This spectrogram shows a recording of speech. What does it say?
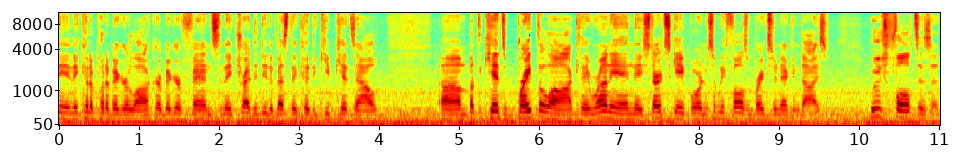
they, they could have put a bigger lock or a bigger fence, and they tried to do the best they could to keep kids out. Um, but the kids break the lock, they run in, they start skateboarding, somebody falls and breaks their neck and dies. Whose fault is it?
